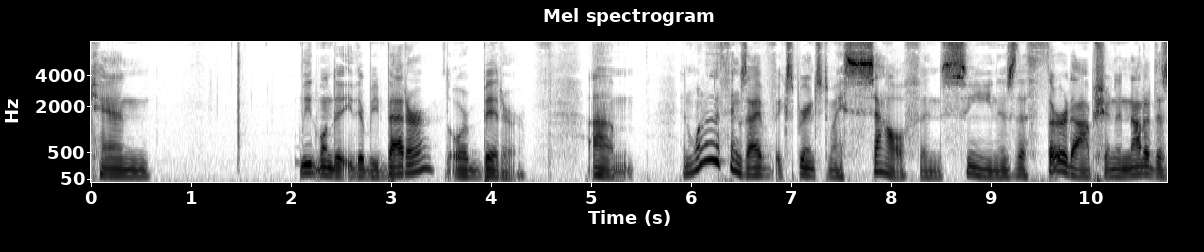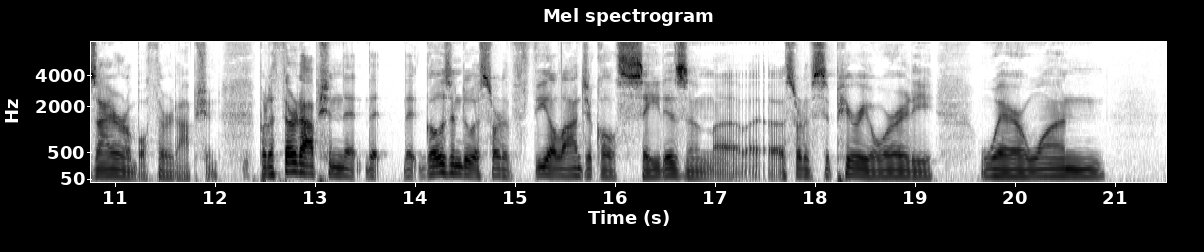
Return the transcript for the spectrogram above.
can lead one to either be better or bitter. Um, and one of the things I've experienced myself and seen is the third option, and not a desirable third option, but a third option that that that goes into a sort of theological sadism, uh, a sort of superiority, where one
